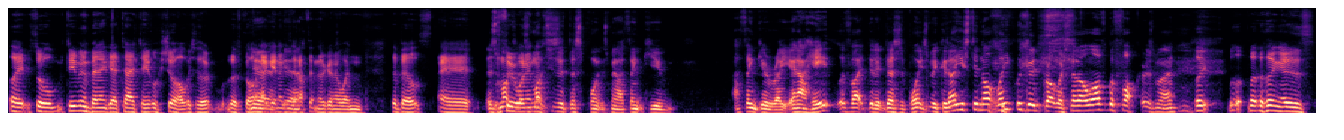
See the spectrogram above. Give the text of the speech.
like, so Taven and Bennett get a tag title shot, they're, they've got. Yeah, Again, like I said, yeah. I think they're going to win the belts. Uh, As much as much as it disappoints me, I think you. I think you're right, and I hate the fact that it disappoints me because I used to not like the Good Brothers. Now I love the fuckers, man. like, but the thing is,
